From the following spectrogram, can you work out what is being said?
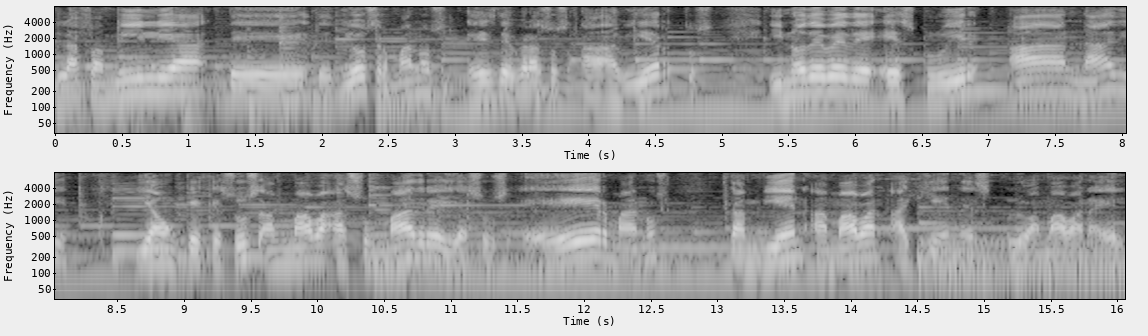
la familia de, Dios, hermanos, es de brazos abiertos y no debe de excluir a nadie. Y aunque Jesús amaba a su madre y a sus hermanos, también amaban a quienes lo amaban a Él.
